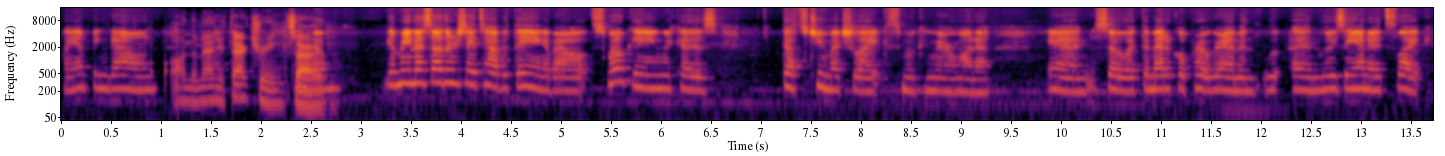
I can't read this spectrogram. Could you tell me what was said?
clamping down on the manufacturing side. You know, I mean, the southern states have a thing about smoking because that's too much like smoking marijuana. And so, like the medical program in, in Louisiana, it's like,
